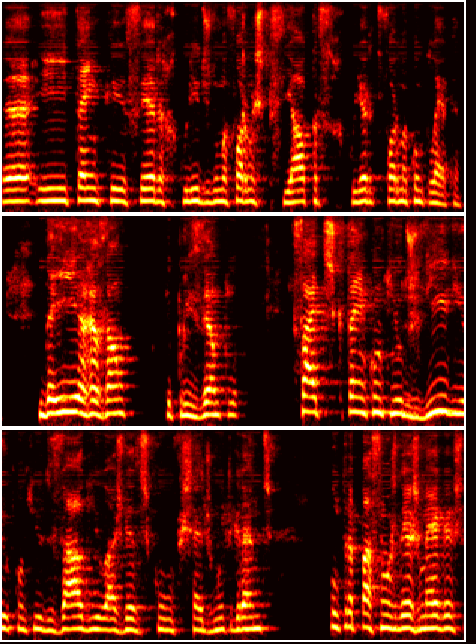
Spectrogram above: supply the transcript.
uh, e têm que ser recolhidos de uma forma especial para se recolher de forma completa. Daí a razão que, por exemplo, sites que têm conteúdos vídeo, conteúdos áudio, às vezes com ficheiros muito grandes, ultrapassam os 10 megas,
